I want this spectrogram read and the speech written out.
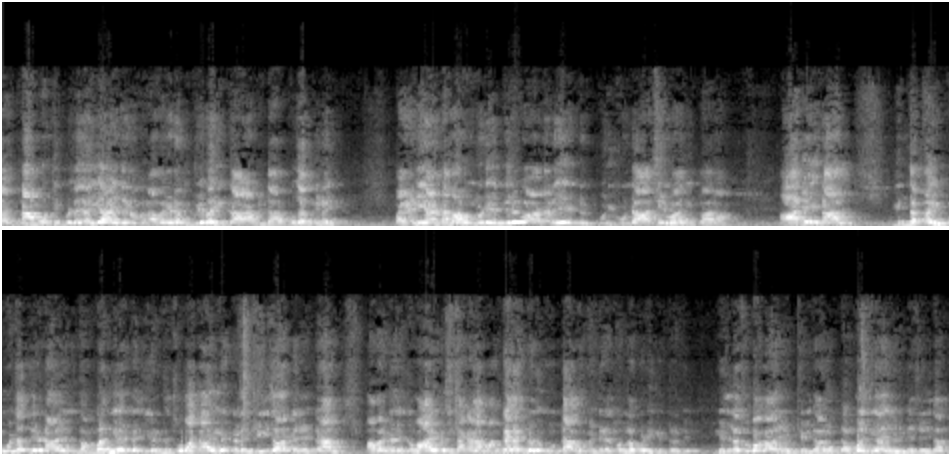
தக்னாமூர்த்தி பிள்ளை ஐயா இதனம் அவரிடம் விவரித்தாராம் இந்த அற்புதத்தினை. பயணி ஆண்டவா உன்னுடைய திருவாடலே என்று கூறிக்கொண்டு ஆசீர்வாதித்தாராம் ஆகையினால் இந்த தைப்பூச திருநாளில் தம்பதியர்கள் இருந்து சுபகாரியங்களை செய்தார்கள் என்றால் அவர்களுக்கு வாழ்வில் சகல மங்களங்களும் உண்டாகும் என்றே சொல்லப்படுகின்றது. எல்லா சுபகாரியம் செய்தாலும் தம்பதியாய் இருந்து செய்தால்.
